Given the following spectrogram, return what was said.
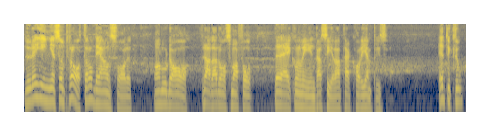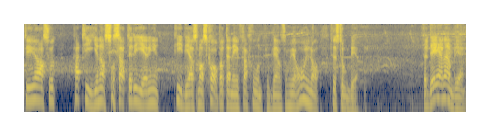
Nu är det ingen som pratar om det ansvaret man borde ha för alla de som har fått den här ekonomin raserad tack vare elpriset. Det är inte klokt. Det är ju alltså partierna som satt i regeringen tidigare som har skapat den inflationsproblem som vi har idag till stor del. För det är nämligen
